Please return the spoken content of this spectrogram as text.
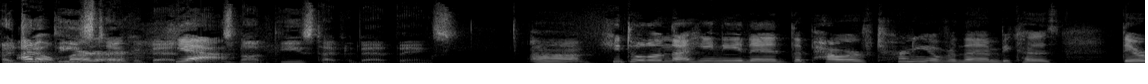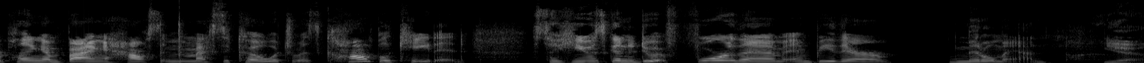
I I, do don't these murder. type of bad yeah. things, not these type of bad things. Um, he told him that he needed the power of attorney over them because they were planning on buying a house in Mexico, which was complicated. So he was going to do it for them and be their middleman. Yeah.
